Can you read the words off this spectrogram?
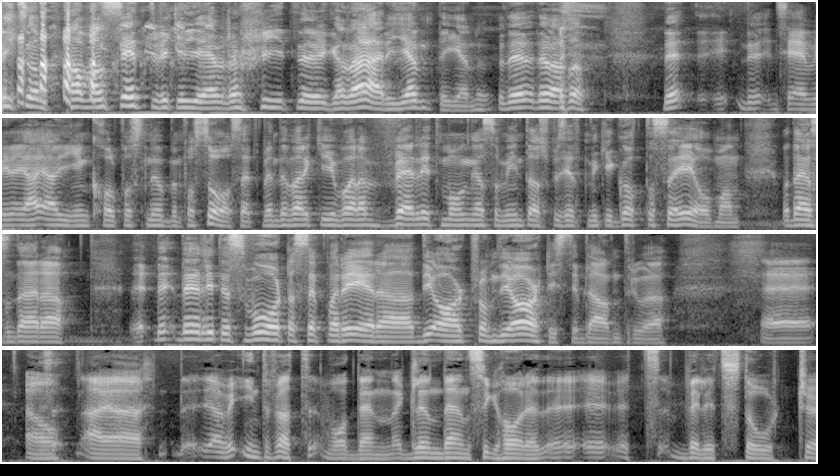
liksom har man sett vilken jävla skit han är egentligen. Det, det var alltså... Det, det, jag, har ingen koll på snubben på så sätt men det verkar ju vara väldigt många som inte har speciellt mycket gott att säga om han. Och det är sån där... Det, det är lite svårt att separera the art from the artist ibland tror jag. Eh, Ja, jag, jag inte för att vara den. Glenn Danzig har ett, ett väldigt stort, eh,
